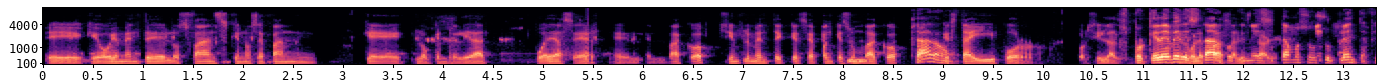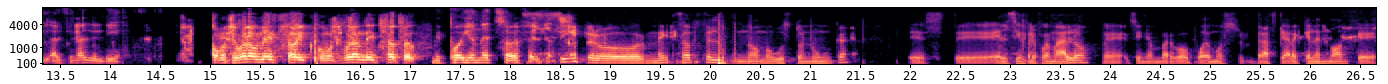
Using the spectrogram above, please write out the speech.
eh, que obviamente los fans que no sepan que, lo que en realidad puede hacer el, backup, simplemente que sepan que es un backup que está ahí por, por si las... Porque debe de estar, porque necesitamos un suplente al final del día. Como si fuera un Nate, como si fuera un Nate Sutfield. Mi pollo Nate Sutfield. Sí, pero Nate Sutfield no me gustó nunca. Este, él siempre fue malo, eh, sin embargo, podemos draftear a Kellen Mond, que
